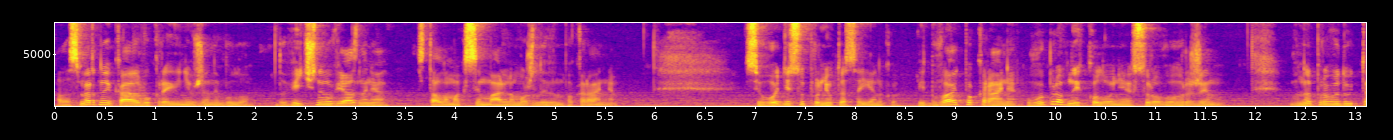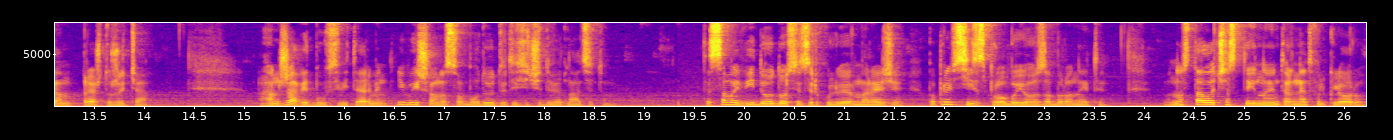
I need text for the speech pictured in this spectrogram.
але смертної кари в Україні вже не було. Довічне ув'язнення стало максимально можливим покаранням. Сьогодні Супрунюк та Саєнко відбувають покарання у виправних колоніях сурового режиму. Вони проведуть там решту життя. Ганжа відбув свій термін і вийшов на свободу у 2019-му. Те саме відео досі циркулює в мережі, попри всі спроби його заборонити. Воно стало частиною інтернет-фольклору,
